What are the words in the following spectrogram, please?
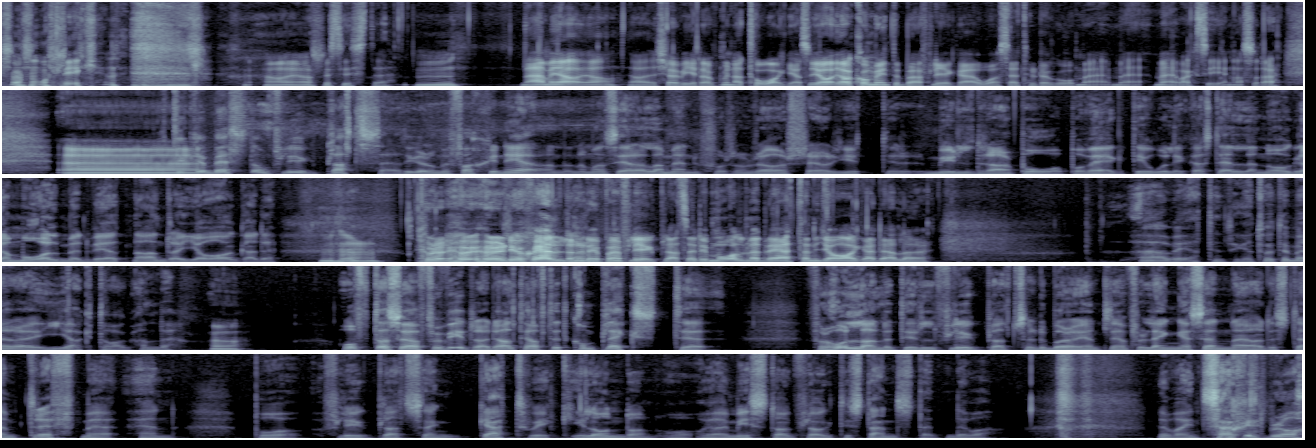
förmodligen. Ja, ja, precis det. Mm. Nej, men jag, jag, jag kör vidare på mina tåg. Alltså jag, jag kommer inte börja flyga oavsett hur det går med, med, med vaccin och sådär. Jag Uh, tycker bäst om flygplatser. Jag tycker de är fascinerande när man ser alla människor som rör sig och gytter, myllrar på på väg till olika ställen. Några målmedvetna, andra jagade. Mhm. hur, hur, hur är du själv då när du är på en flygplats? Är du målmedveten, jagad eller? Jag vet inte, jag tror att det är mer iakttagande. Ja. Ofta så är jag förvirrad. Jag har alltid haft ett komplext eh, förhållande till flygplatser. Det började egentligen för länge sedan när jag hade stämt träff med en på flygplatsen Gatwick i London. Och, och jag i misstag flög till Stansted. Det var, det var inte särskilt bra.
